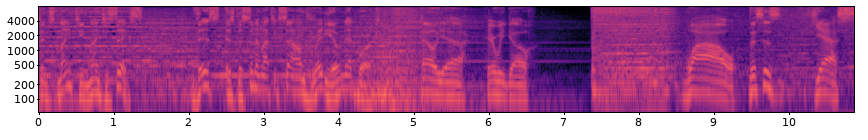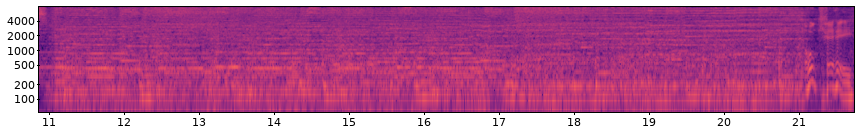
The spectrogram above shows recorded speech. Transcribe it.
Since 1996. This is the Cinematic Sound Radio Network. Hell yeah. Here we go. Wow. This is, yes. Okay.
